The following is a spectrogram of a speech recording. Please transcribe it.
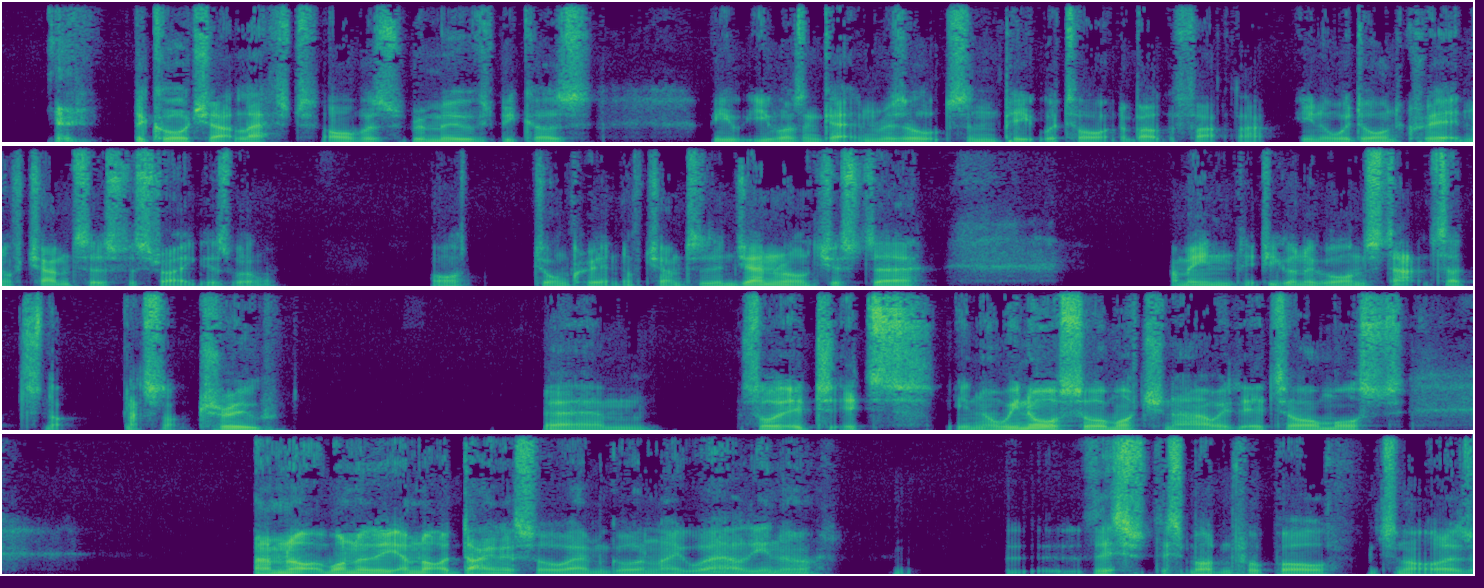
the coach that left or was removed because he he wasn't getting results, and people were talking about the fact that you know we don't create enough chances for strikers, well, or don't create enough chances in general. Just, uh, I mean, if you're going to go on stats, that's not that's not true. Um, so it's it's you know we know so much now. It, it's almost. I'm not one of the. I'm not a dinosaur. I'm going like, well, you know, this this modern football. It's not as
